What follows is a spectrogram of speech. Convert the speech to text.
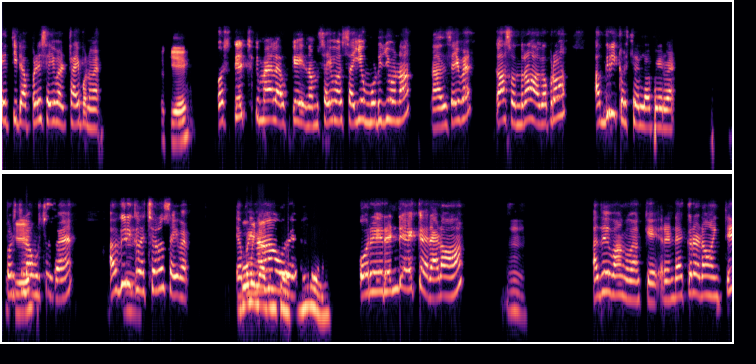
ஏத்திட்டு அப்படியே செய்வேன் ட்ரை பண்ணுவேன். ஓகே. ஒரு ஸ்டேஜ்க்கு மேல ஓகே நம்ம செய்வோம் செய்ய முடிஞ்சோம்னா நான் அதை செய்வேன். காசு வந்துடும் அதுக்கப்புறம் அக்ரிகல்ச்சர்ல போயிருவேன். படிச்சுலாம் முடிச்சிருக்கேன். அக்ரிகல்ச்சரும் செய்வேன். எப்படின்னா ஒரு ஒரு ரெண்டு ஏக்கர் இடம். அது வாங்குவேன். ஓகே ரெண்டு ஏக்கர் இடம் வாங்கிட்டு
